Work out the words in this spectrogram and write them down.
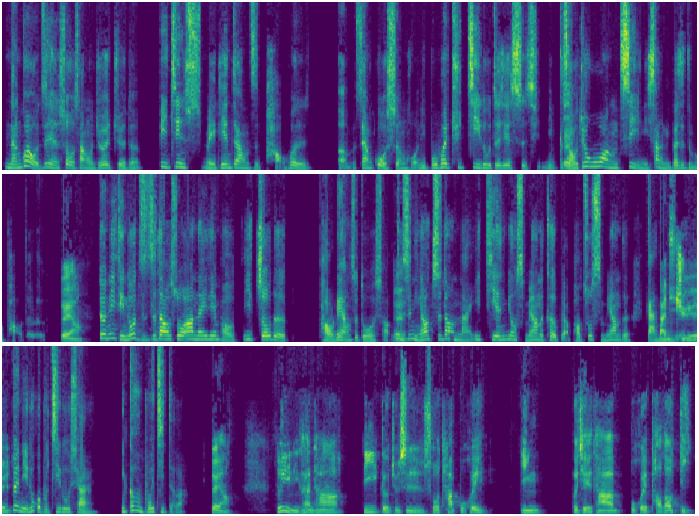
难怪我之前受伤，我就会觉得。毕竟是每天这样子跑或者呃这样过生活，你不会去记录这些事情，你早就忘记你上个礼拜是怎么跑的了。对啊，就你顶多只知道说啊，那一天跑一周的跑量是多少，可是你要知道哪一天用什么样的课表跑出什么样的感觉。感觉对，你如果不记录下来，你根本不会记得啊。对啊，所以你看他第一个就是说他不会阴，而且他不会跑到底。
